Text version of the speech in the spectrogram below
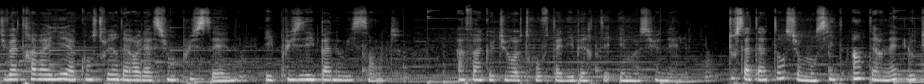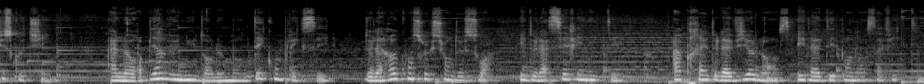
Tu vas travailler à construire des relations plus saines et plus épanouissantes afin que tu retrouves ta liberté émotionnelle. Tout ça t'attend sur mon site internet Lotus Coaching. Alors bienvenue dans le monde décomplexé de la reconstruction de soi et de la sérénité après de la violence et la dépendance affective.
